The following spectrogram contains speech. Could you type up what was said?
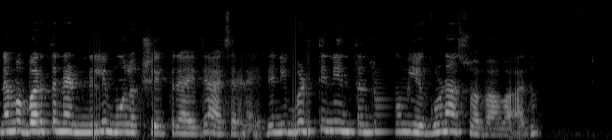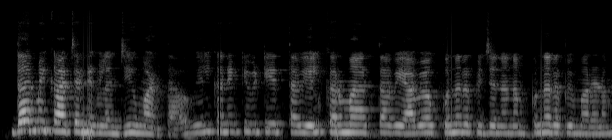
ನಮ್ಮ ಭರತನಾಡಿನಲ್ಲಿ ಮೂಲ ಕ್ಷೇತ್ರ ಇದೆ, ಆಚರಣೆ ಇದೆ. ನೀವು ಬಿಡ್ತೀನಿ ಅಂತಂದ್ರೆ ಭೂಮಿಯ ಗುಣ ಸ್ವಭಾವ ಅದು. ಧಾರ್ಮಿಕ ಆಚರಣೆಗಳನ್ನ ಜೀವ ಮಾಡ್ತಾವ. ಎಲ್ಲಿ ಕನೆಕ್ಟಿವಿಟಿ ಇರ್ತಾವೆ, ಎಲ್ಲಿ ಕರ್ಮ ಇರ್ತಾವೆ, ಯಾವ್ಯಾವ ಪುನರಪಿ ಜನನ, ಪುನರಪಿ ಮರಣಂ.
